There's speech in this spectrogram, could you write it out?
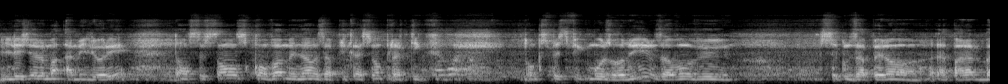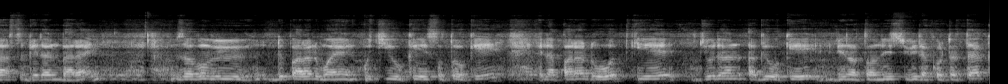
légèrement améliorée, dans ce sens qu'on va maintenant aux applications pratiques. Donc spécifiquement aujourd'hui, nous avons vu ce que nous appelons la parade basse Gedan Barai. Nous avons vu deux parades moyennes, Uchi-oke, Soto-oke, et la parade haute qui est Jordan Age-oke, bien entendu, suivi de la contre-attaque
